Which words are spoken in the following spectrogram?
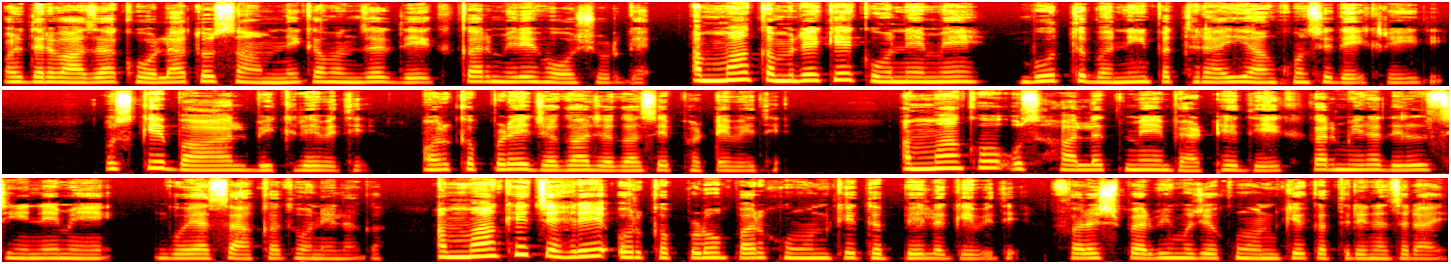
और दरवाज़ा खोला तो सामने का मंजर देखकर मेरे होश उड़ गए। अम्मा कमरे के कोने में बुत बनी पथराई आँखों से देख रही थी। उसके बाल बिखरे हुए थे और कपड़े जगह जगह से फटे हुए थे। अम्मा को उस हालत में बैठे देखकर मेरा दिल सीने में गोया साकत होने लगा। अम्मा के चेहरे और कपड़ों पर खून के धब्बे लगे हुए थे। फर्श पर भी मुझे खून के कतरे नज़र आए,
